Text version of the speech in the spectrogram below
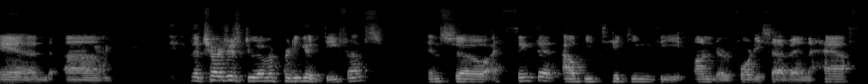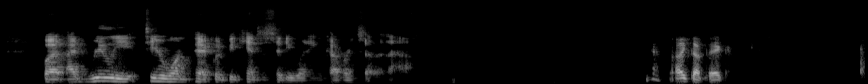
and um, the Chargers do have a pretty good defense, and so I think that I'll be taking the under 47 and a half. But I'd really tier one pick would be Kansas City winning covering seven and a half. Yeah, I like that pick. I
